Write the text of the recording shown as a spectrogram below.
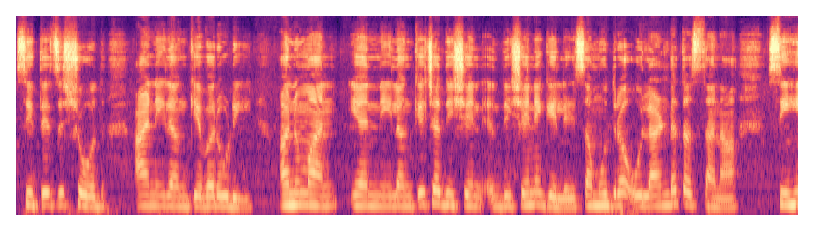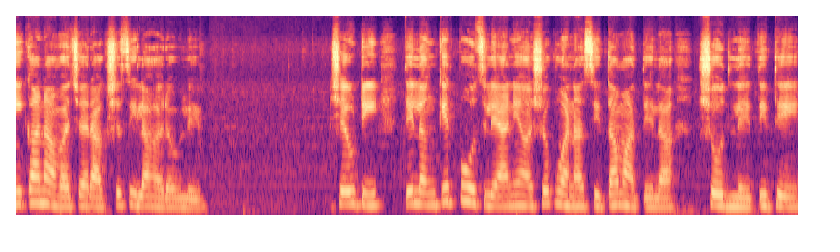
सीतेचे शोध आणि लंकेवर उडी. हनुमान यांनी लंकेच्या दिशे दिशेने गेले. समुद्र ओलांडत असताना सिंहिका नावाच्या राक्षसीला हरवले. शेवटी ते लंकेत पोहोचले आणि अशोकवनात सीतामातेला शोधले. तिथे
